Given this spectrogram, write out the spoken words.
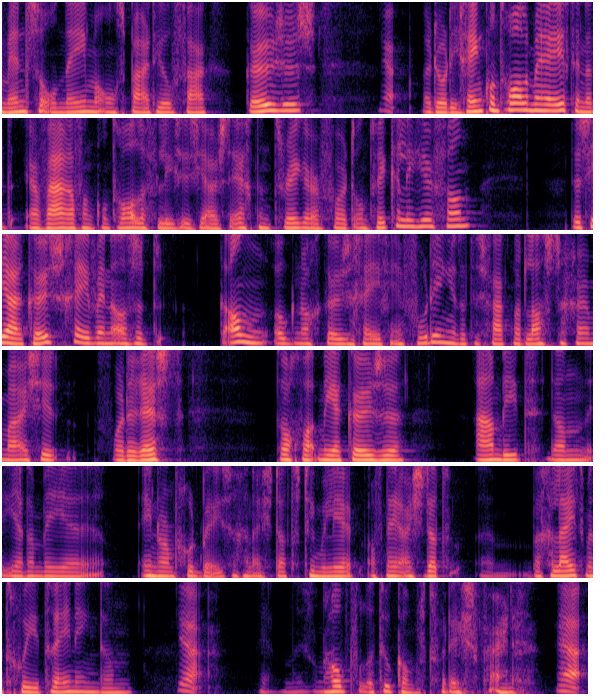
mensen ontnemen ons paard heel vaak keuzes. Ja. Waardoor hij geen controle meer heeft. En het ervaren van controleverlies is juist echt een trigger voor het ontwikkelen hiervan. Dus ja, keuzes geven. En als het kan, ook nog keuze geven in voeding. En dat is vaak wat lastiger. Maar als je voor de rest toch wat meer keuze aanbiedt, dan, ja, dan ben je enorm goed bezig. En als je dat stimuleert, of nee, als je dat ehm, begeleidt met goede training, dan, Ja. ja, dan is er een hoopvolle toekomst voor deze paarden. Ja.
